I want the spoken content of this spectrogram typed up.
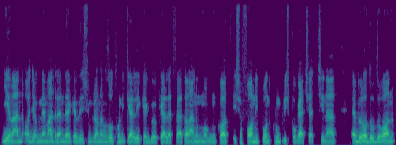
nyilván agyag nem állt rendelkezésünkre, hanem az otthoni kellékekből kellett feltalálnunk magunkat, és a Fanny pont krumplis pogácsát csinált, ebből adódóan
